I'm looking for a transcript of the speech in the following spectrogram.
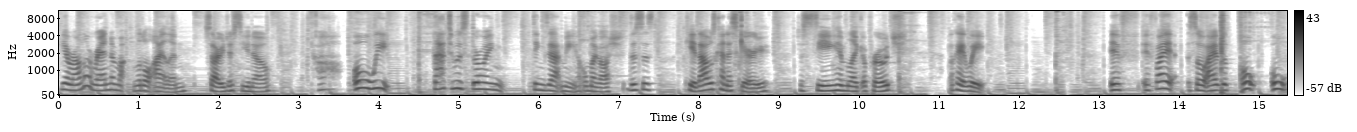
Yeah, we're on a random little island. Sorry, just so you know. Oh, wait. That's who is throwing things at me. Oh my gosh. This is... Okay, that was kind of scary. Just seeing him, like, approach. Okay, wait. If if I... So I have the... Oh, oh,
